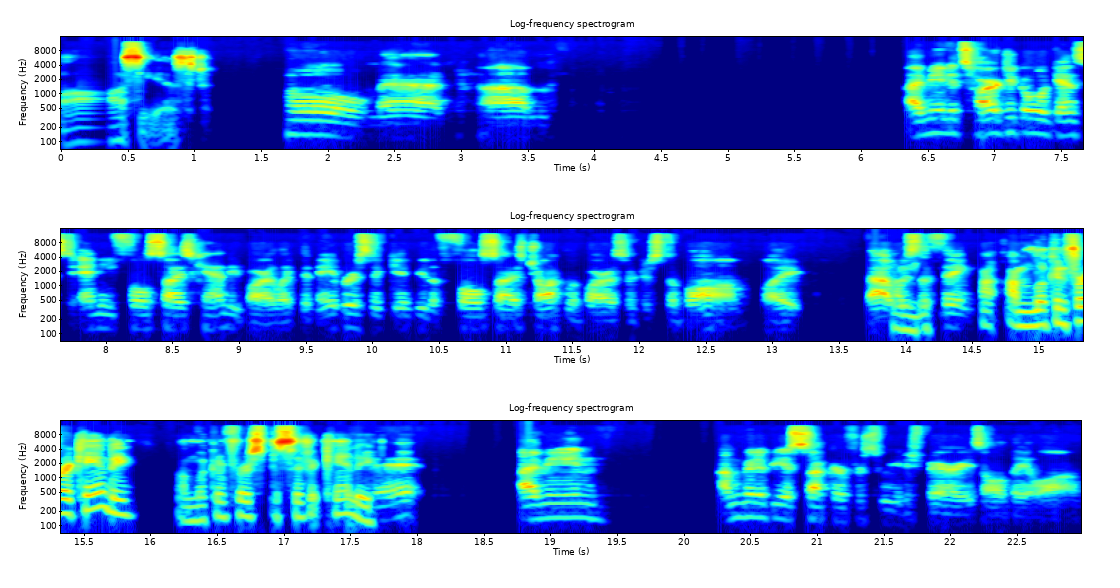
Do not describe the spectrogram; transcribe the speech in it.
bossiest? Oh man. Um I mean it's hard to go against any full size candy bar. Like the neighbors that give you the full size chocolate bars are just a bomb. Like that was Um, the thing. I- I'm looking for a candy. I'm looking for a specific candy. Okay? I mean I'm gonna be a sucker for Swedish berries all day long.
